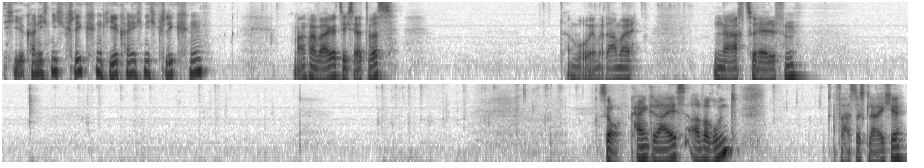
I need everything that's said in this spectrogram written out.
hier kann ich nicht klicken, hier kann ich nicht klicken. Manchmal weigert sich etwas. Dann wo immer da mal nachzuhelfen. So, kein Kreis, aber rund. Fast das gleiche.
